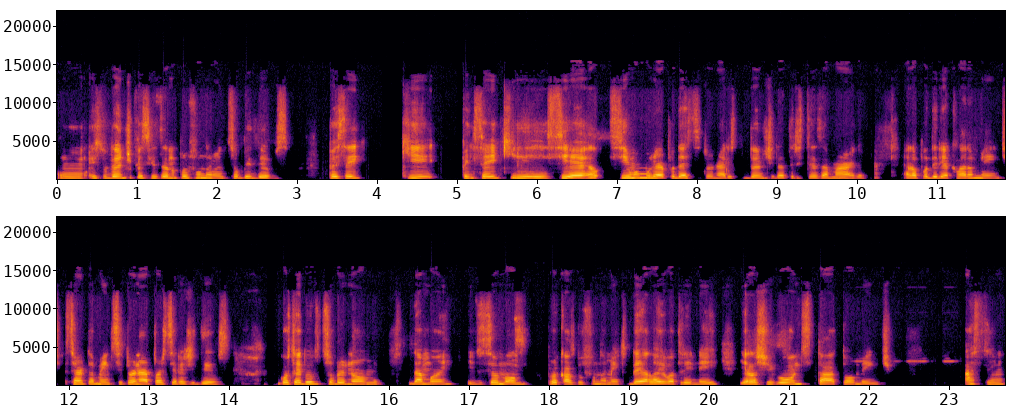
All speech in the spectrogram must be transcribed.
um estudante pesquisando profundamente sobre Deus. Pensei que pensei que se ela, se uma mulher pudesse se tornar estudante da tristeza amarga, ela poderia claramente, certamente se tornar parceira de Deus. Gostei do sobrenome da mãe e de seu nome. Por causa do fundamento dela, eu a treinei e ela chegou onde está atualmente. Assim,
